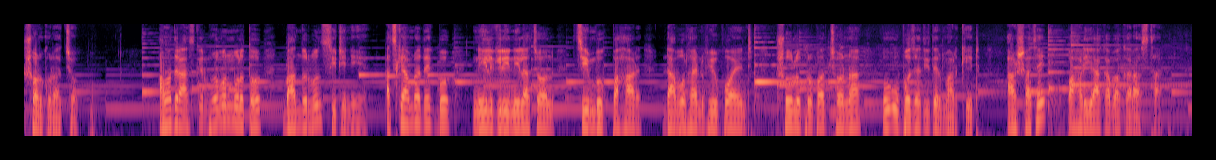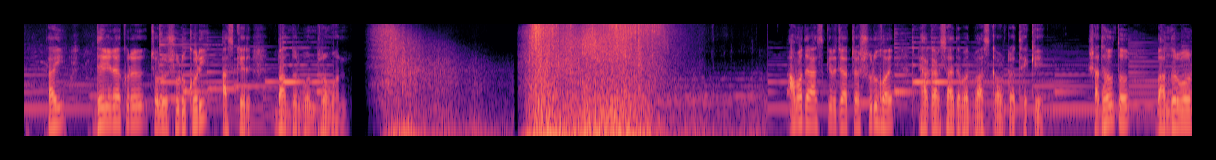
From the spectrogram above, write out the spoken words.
স্বর্গরাজ্য। আমাদের আজকের ভ্রমণ মূলত বান্দরবন সিটি নিয়ে। আজকে আমরা দেখব নীলগিরি, নীলাচল, চিম্বুক পাহাড়, double hand view point Shoilopropat ঝর্ণা ও উপজাতিদের মার্কেট। আর সাথে পাহাড়ি আঁকাবাঁকা রাস্তা। তাই দেরি না করে চলো শুরু করি আজকের বান্দরবন ভ্রমণ। আমাদের আজকের যাত্রা শুরু হয় ঢাকার সায়দাবাদ বাস কাউন্টার থেকে। সাধারণত বান্দরবন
